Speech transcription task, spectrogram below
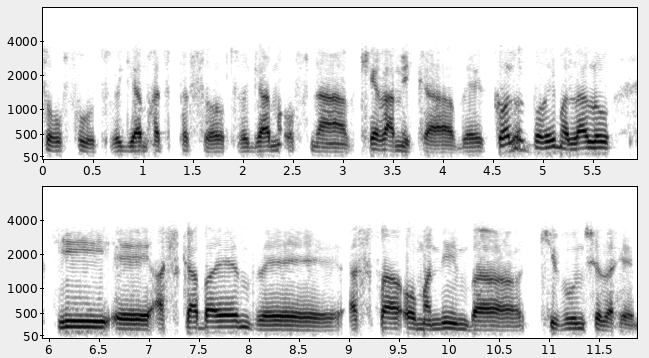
צורפות וגם הדפסות וגם אופנה, קרמיקה, וכל הדברים הללו היא אה, עסקה בהם ואספה אומנים בכיוון שלהם.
